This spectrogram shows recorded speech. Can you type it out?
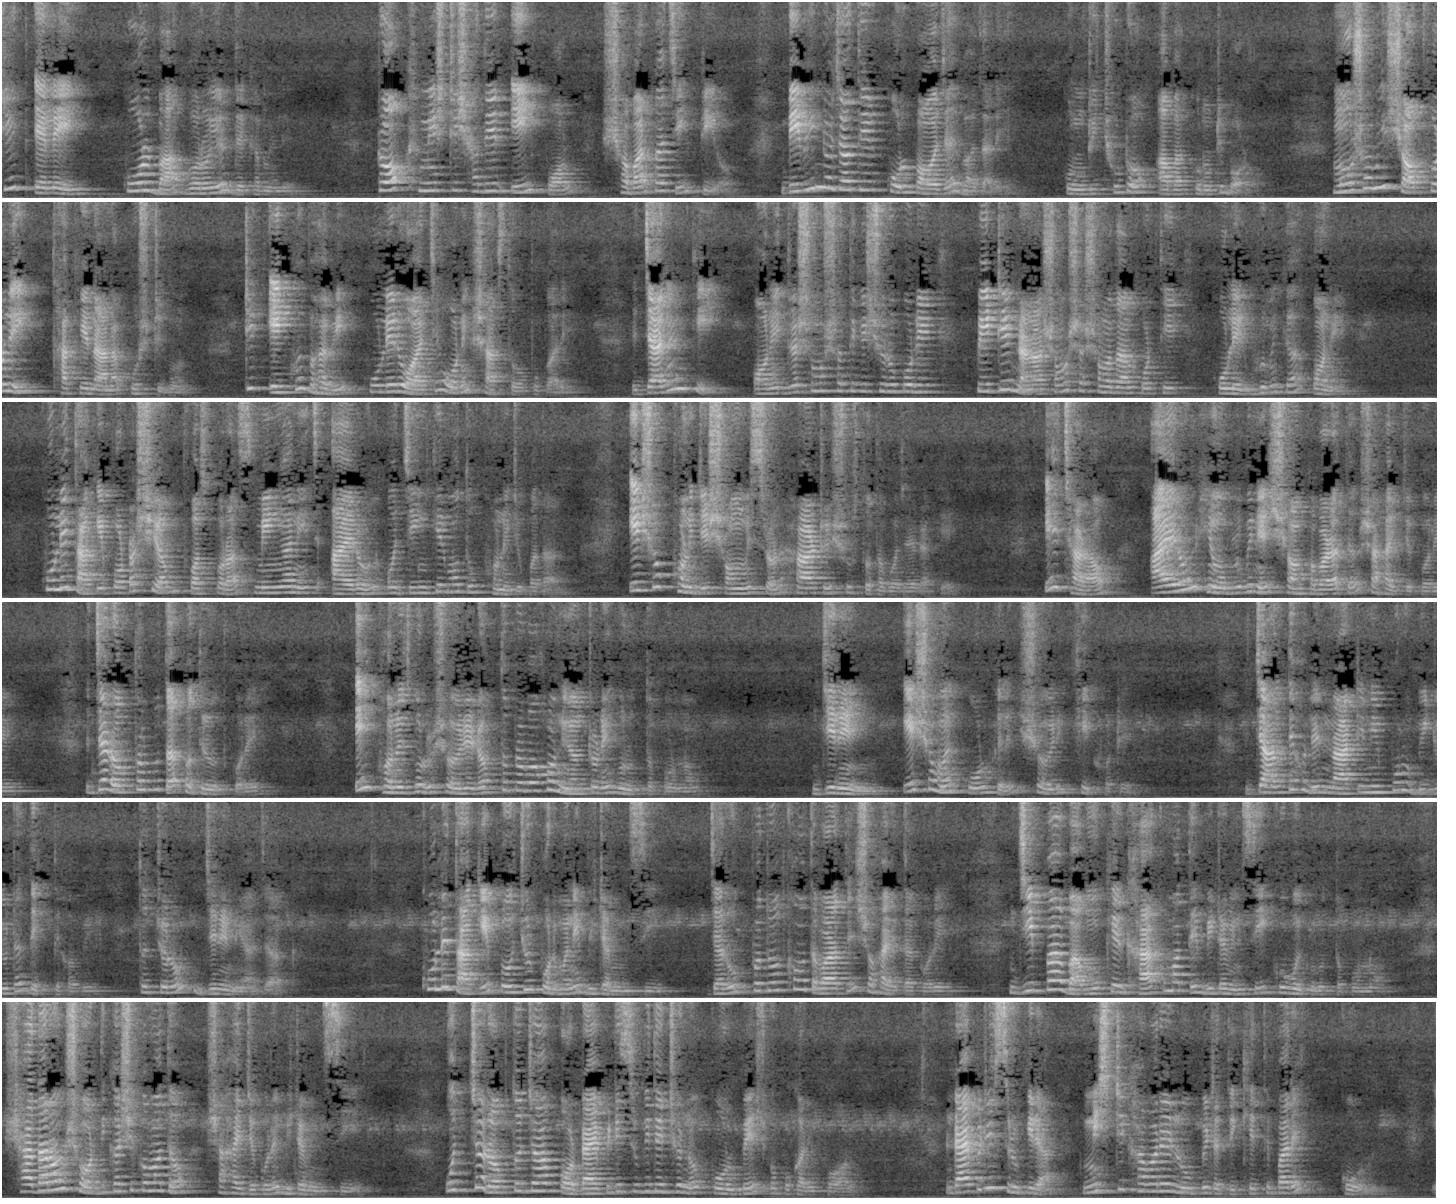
শীত এলেই কোল বা বরইয়ের দেখা মেলে। টক মিষ্টি স্বাদের এই ফল সবার কাছেই প্রিয়। বিভিন্ন জাতের কোল পাওয়া যায় বাজারে। কোনোটি ছোট, আবার কোনোটি বড়। মৌসুমি সব ফলেই থাকে নানা পুষ্টিগুণ। ঠিক একইভাবে কোলেরও আছে অনেক স্বাস্থ্য উপকারী। জানেন কি, অনিদ্রার সমস্যা থেকে শুরু করে পেটের নানা সমস্যার সমাধান করতে কোলের ভূমিকা অনেক। কুলে থাকে পটাশিয়াম, ফসফরাস ম্যাঙ্গানিজ আয়রন ও জিঙ্কের মতো খনিজ উপাদান। এসব খনিজের সংমিশ্রণ হার্টের সুস্থতা বজায় রাখে। এছাড়াও, আয়রন হিমোগ্লোবিনের সংখ্যা বাড়াতেও সাহায্য করে, যা রক্তাল্পতা প্রতিরোধ করে। এই খনিজগুলো শরীরে রক্ত প্রবাহ নিয়ন্ত্রণে গুরুত্বপূর্ণ। জেনে নিন, এ সময় কোল গেলে শরীরে কী ঘটে? জানতে হলে না টেনে পুরো ভিডিওটা দেখতে হবে। তো চলুন জেনে নেওয়া যাক। কোলে থাকে প্রচুর পরিমাণে ভিটামিন সি যা রোগ প্রতিরোধ ক্ষমতা বাড়াতে সহায়তা করে। জিব্বা বা মুখের ঘা কমাতে ভিটামিন সি খুবই গুরুত্বপূর্ণ। সাধারণ সর্দি কাশি কমাতেও সাহায্য করে ভিটামিন সি উচ্চ রক্তচাপ ও ডায়াবেটিস রোগীদের জন্য কোল বেশ উপকারী ফল। ডায়াবেটিস রোগীরা মিষ্টি খাবারের লোভ মেটাতে খেতে পারে কোল।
